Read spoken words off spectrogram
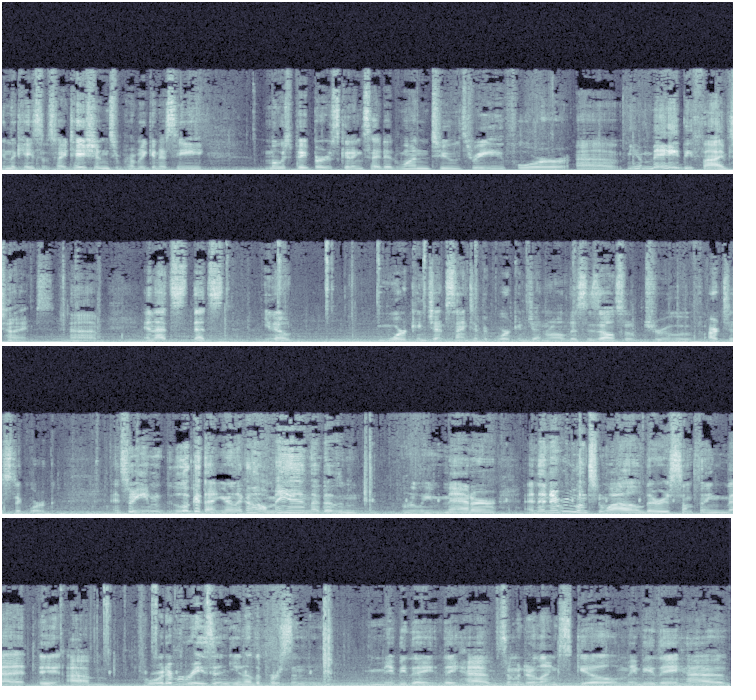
in the case of citations you're probably going to see most papers getting cited one, two, three, four, uh, you know, maybe five times, um, and that's that's you know, work in gen- scientific work in general. This is also true of artistic work, and so you look at that, and you're like, oh man, that doesn't really matter. And then every once in a while, there is something that, eh, um, for whatever reason, you know, the person maybe they they have some underlying skill, maybe they have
